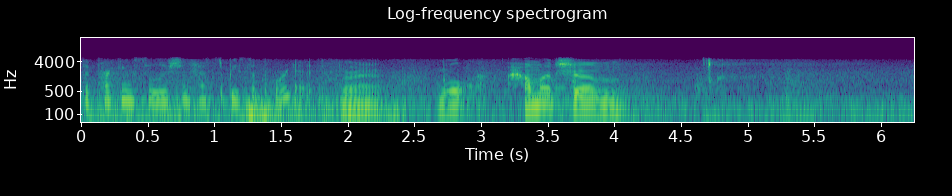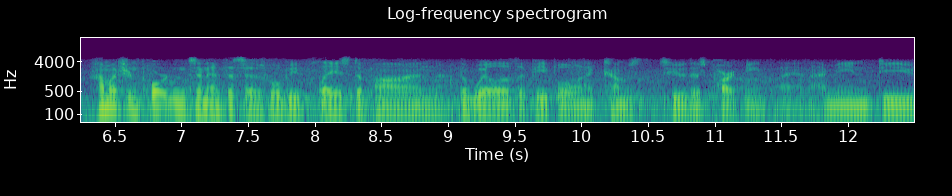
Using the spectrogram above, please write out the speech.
the parking solution has to be supported. Right. Well, how much um, how much importance and emphasis will be placed upon the will of the people when it comes to this parking plan? I mean, do you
